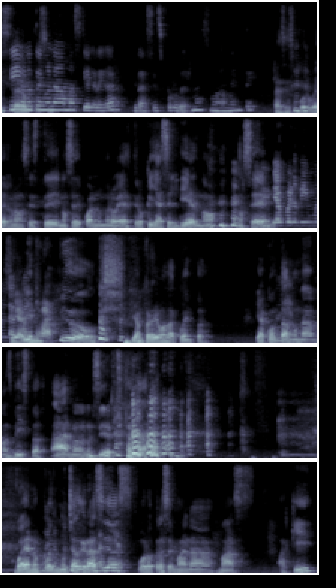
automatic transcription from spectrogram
Sí, Pero, yo no pues, tengo sí. nada más que agregar. Gracias por vernos nuevamente. Gracias por vernos. Este, no sé cuál número es, creo que ya es el 10, ¿no? No sé. Ya perdimos la Sí, ya bien cuenta. rápido. Ya perdimos la cuenta. Ya contamos nada más vistas. Ah, no, no es cierto. bueno, pues Bueno, muchas gracias, gracias. por otra semana más aquí.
